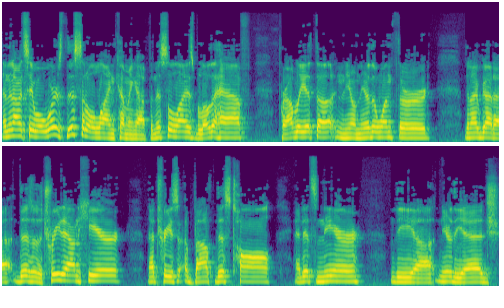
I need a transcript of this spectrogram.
and then I would say, well, where's this little line coming up? And this little line is below the half, probably at the you know near the one third. Then I've got a this is a tree down here. That tree's about this tall, and it's near the uh, near the edge.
